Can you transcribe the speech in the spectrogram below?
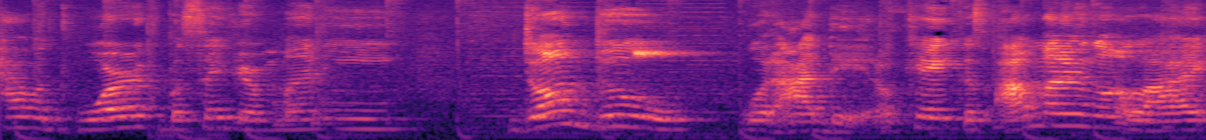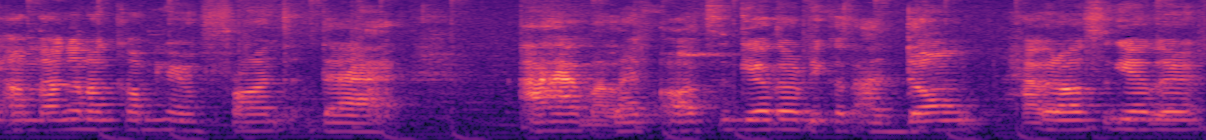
Have it work but save your money. Don't do what i did okay? Because i'm not even gonna lie i'm not gonna come here in front that i have my life all together because i don't have it all together.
